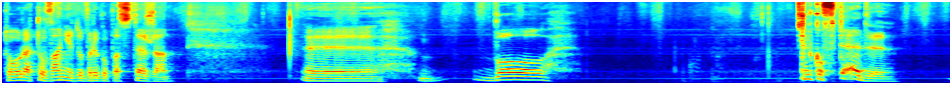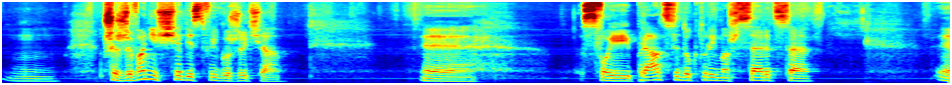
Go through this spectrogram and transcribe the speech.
to ratowanie dobrego pasterza, bo tylko wtedy mm, przeżywanie siebie, swojego życia, e, swojej pracy, do której masz serce, e,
